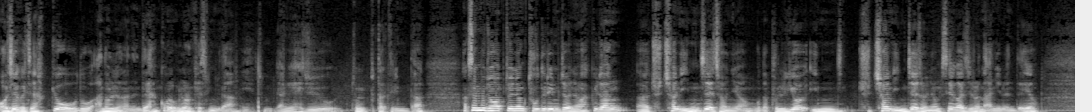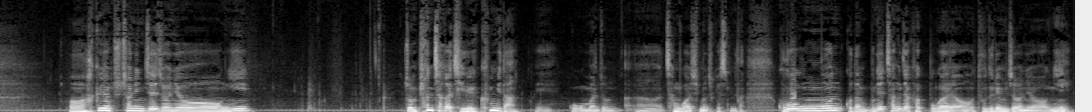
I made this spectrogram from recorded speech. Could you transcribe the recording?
어제 그제 학교도 안 올려놨는데 한꺼번에 올려놓겠습니다. 예, 좀 양해해 주 부탁드립니다. 학생부 종합 전형, 두드림 전형, 학교장 아, 추천 인재 전형, 그다음 불교 인, 추천 인재 전형 세 가지로 나뉘는데요. 어, 학교장 추천 인재 전형이 좀 편차가 제일 큽니다. 예, 그것만 좀 어, 참고하시면 좋겠습니다. 국어 국문, 그다음에 문예창작 학부가요. 두드림 전형이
